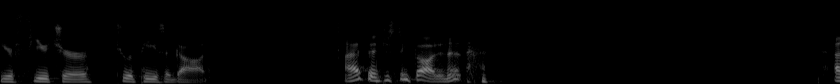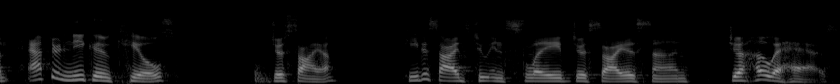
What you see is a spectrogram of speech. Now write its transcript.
your future to appease a God. That's an interesting thought, isn't it? um, after Necho kills Josiah, he decides to enslave Josiah's son, Jehoahaz.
